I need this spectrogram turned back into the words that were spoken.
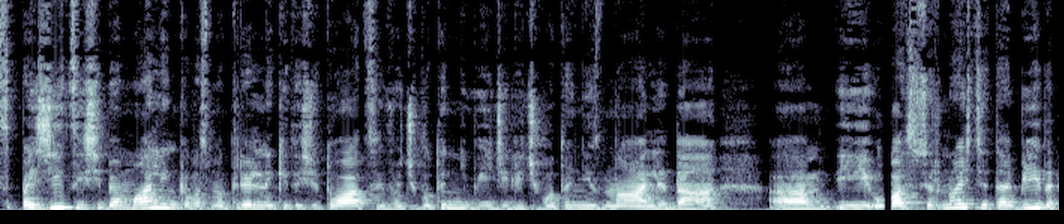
с позиции себя маленького смотрели на какие-то ситуации, вы чего-то не видели, чего-то не знали, да, и у вас все равно есть эта обида.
